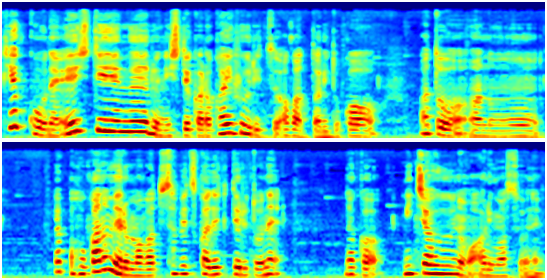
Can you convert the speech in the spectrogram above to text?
結構ね HTML にしてから開封率上がったりとかあとあのー、やっぱ他のメルマガと差別化できてるとねなんか見ちゃうのはありますよね。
